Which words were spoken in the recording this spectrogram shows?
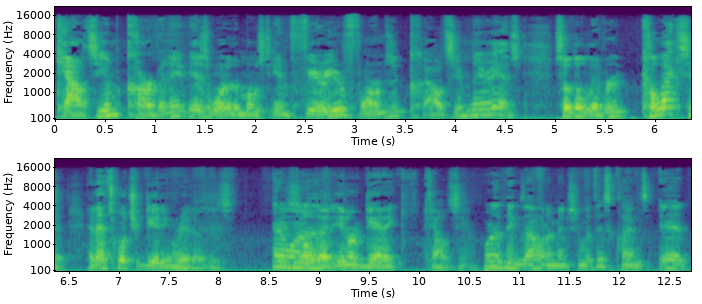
Calcium carbonate is one of the most inferior forms of calcium there is. So the liver collects it, and that's what you're getting rid of is, And is all that inorganic calcium. One of the things I want to mention with this cleanse, it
